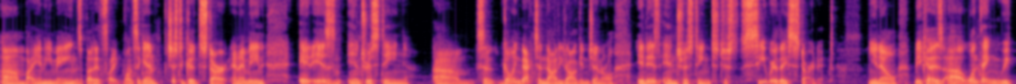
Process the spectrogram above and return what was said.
um, by any means, but it's like, once again, just a good start. And I mean, it is interesting. Um, so going back to Naughty Dog in general, it is interesting to just see where they started, you know, because uh, one thing we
